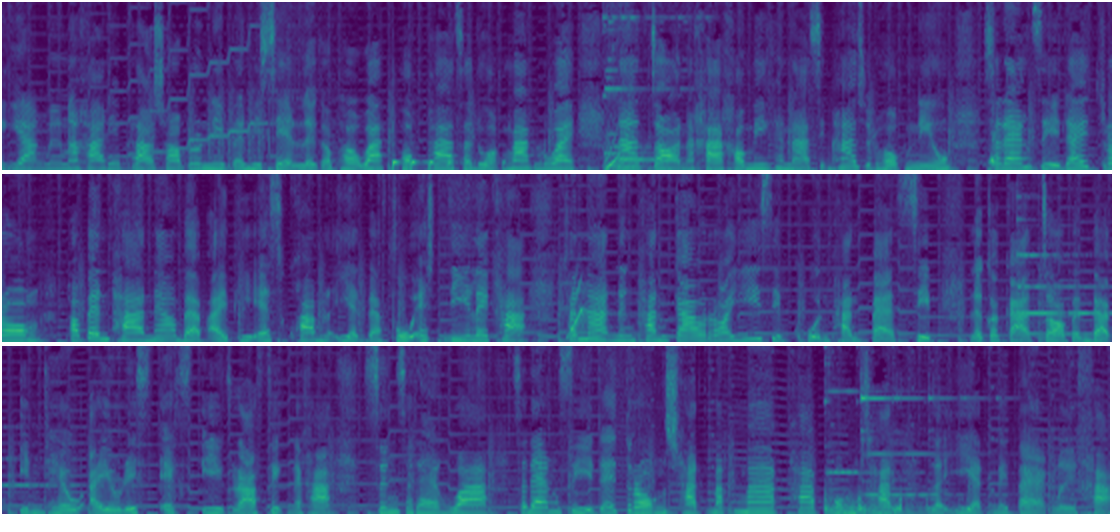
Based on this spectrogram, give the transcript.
อีกอย่างหนึ่งนะคะ ที่พราวชอบรุ่นนี้เป็นพิเศษเลยก็เพราะว่าพกพาสะดวกมากด้วย หน้าจอนะคะเขามีขนาด 15.6 นิ้ว แสดงสีได้ตรง เพราะเป็นพาเนลแบบ IPS ความละเอียดแบบ Full HD เลยค่ะ ขนาด 1920คูณ1080 แล้วก็การ์ดจอเป็นแบบ Intel Iris Xe Graphic นะคะ ซึ่งแสดงว่าแสดงสีได้ตรงชัดมาก ๆ ภาพคมชัดละเอียดไม่แตกเลยค่ะ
